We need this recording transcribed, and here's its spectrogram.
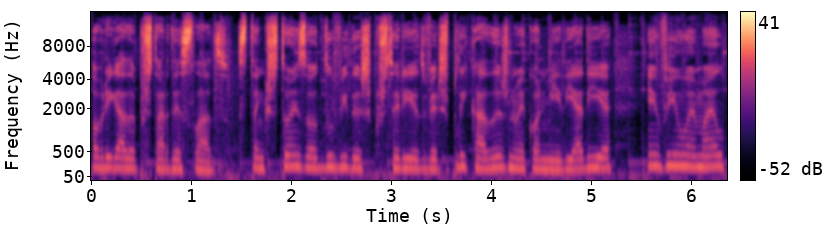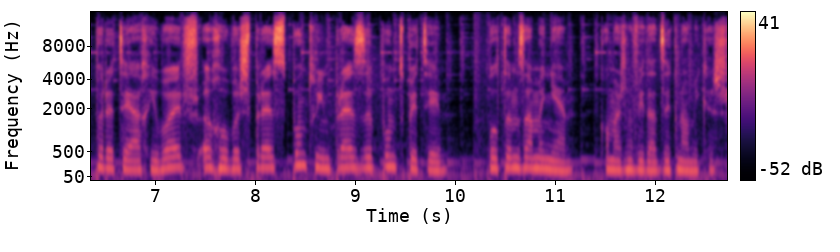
Obrigada por estar desse lado. Se tem questões ou dúvidas que gostaria de ver explicadas no Economia Dia a Dia, envie um e-mail para tearribeiros.express.empresa.pt. Voltamos amanhã com mais novidades económicas.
